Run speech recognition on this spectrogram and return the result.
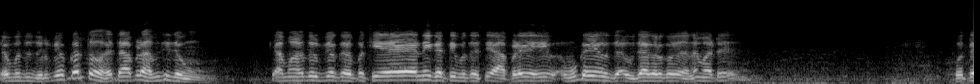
એવું બધું દુરુપયોગ કરતો હોય તો આપણે સમજી જવું. કે આ મારો દુરુપયોગ કરે. પછી એની ગતિ બધું છે. આપણે હું કઈ ઉજાગર કરું એના માટે? પોતે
